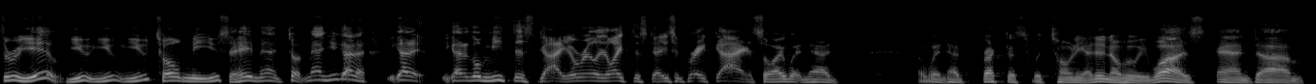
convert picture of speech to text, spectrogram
through you. You you you told me you said hey man to, man you gotta you gotta you gotta go meet this guy. You'll really like this guy. He's a great guy. So i went and had i went and had breakfast with tony. I didn't know who he was. And um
